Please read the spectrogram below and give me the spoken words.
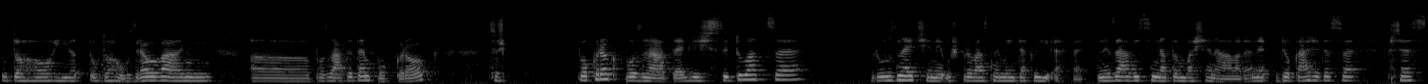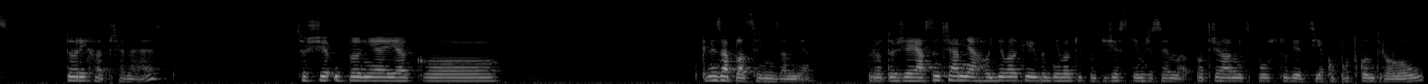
u toho, u toho uzdravování poznáte ten pokrok, což pokrok poznáte, když situace různé činy už pro vás nemají takový efekt. Nezávisí na tom vaše nálada. Ne, dokážete se přes to rychle přenést, což je úplně jako k nezaplacení za mě. Protože já jsem třeba měla hodně velký, hodně velký potíže s tím, že jsem potřebovala mít spoustu věcí jako pod kontrolou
